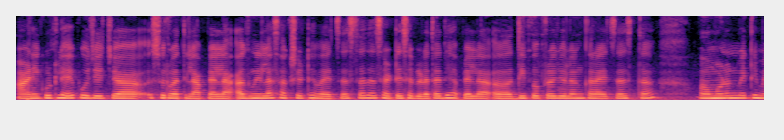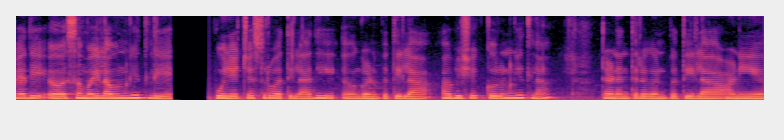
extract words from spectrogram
आणि कुठल्याही पूजेच्या सुरुवातीला आपल्याला अग्नीला साक्षी ठेवायचं असतं. त्यासाठी सगळ्यात आधी आपल्याला अ, दीपप्रज्वलन करायचं असतं. म्हणून मी इथे मी आधी समय लावून घेतली आहे पूजेच्या सुरुवातीला आधी गणपतीला अभिषेक करून घेतला. त्यानंतर गणपतीला आणि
